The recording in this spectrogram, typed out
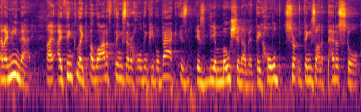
And I mean that. I, I, think like a lot of things that are holding people back is, is the emotion of it. They hold certain things on a pedestal.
